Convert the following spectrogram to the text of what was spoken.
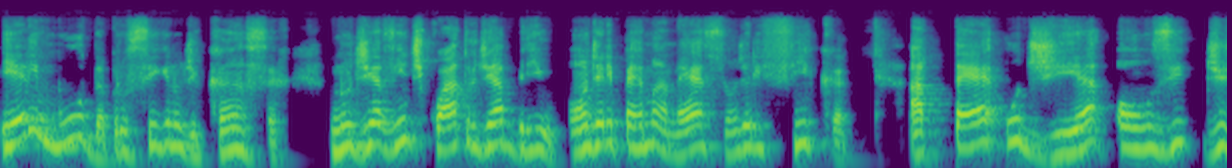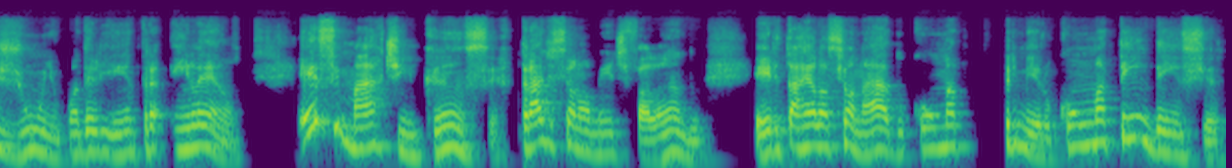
E ele muda para o signo de Câncer no dia 24 de abril, onde ele permanece, onde ele fica até o dia 11 de junho, quando ele entra em Leão. Esse Marte em Câncer, tradicionalmente falando, ele está relacionado com uma, primeiro, com uma tendência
